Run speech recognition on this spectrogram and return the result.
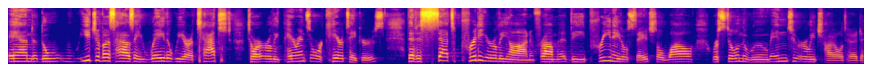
And the, each of us has a way that we are attached to our early parents or caretakers that is set pretty early on from the prenatal stage, so while we're still in the womb, into early childhood.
